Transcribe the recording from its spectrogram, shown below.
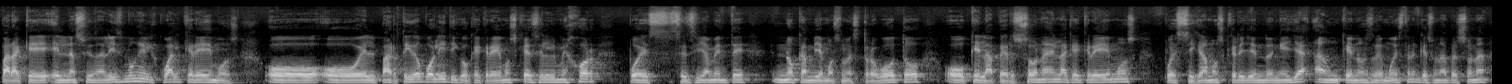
para que el nacionalismo en el cual creemos o, o el partido político que creemos que es el mejor, pues sencillamente no cambiemos nuestro voto o que la persona en la que creemos, pues sigamos creyendo en ella, aunque nos demuestren que es una persona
